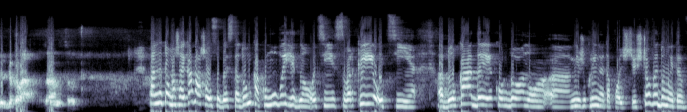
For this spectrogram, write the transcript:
відблокувати. Пане Томаше, яка ваша особиста думка? Кому вигідно оці сварки, оці блокади кордону між Україною та Польщею? Що ви думаєте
